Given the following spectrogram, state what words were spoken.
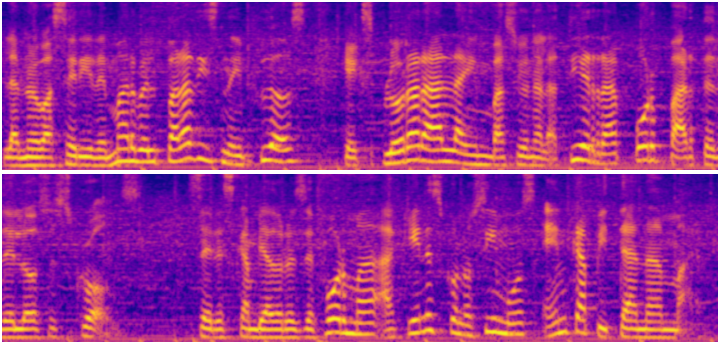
la nueva serie de Marvel para Disney Plus que explorará la invasión a la Tierra por parte de los Skrulls, seres cambiadores de forma a quienes conocimos en Capitana Marvel.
